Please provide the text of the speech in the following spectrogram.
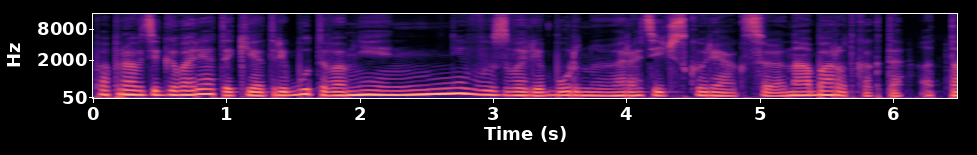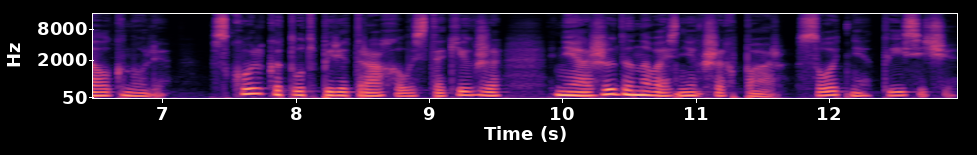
По правде говоря, такие атрибуты во мне не вызвали бурную эротическую реакцию, а наоборот как-то оттолкнули. Сколько тут перетрахалось таких же неожиданно возникших пар. Сотни, тысячи.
